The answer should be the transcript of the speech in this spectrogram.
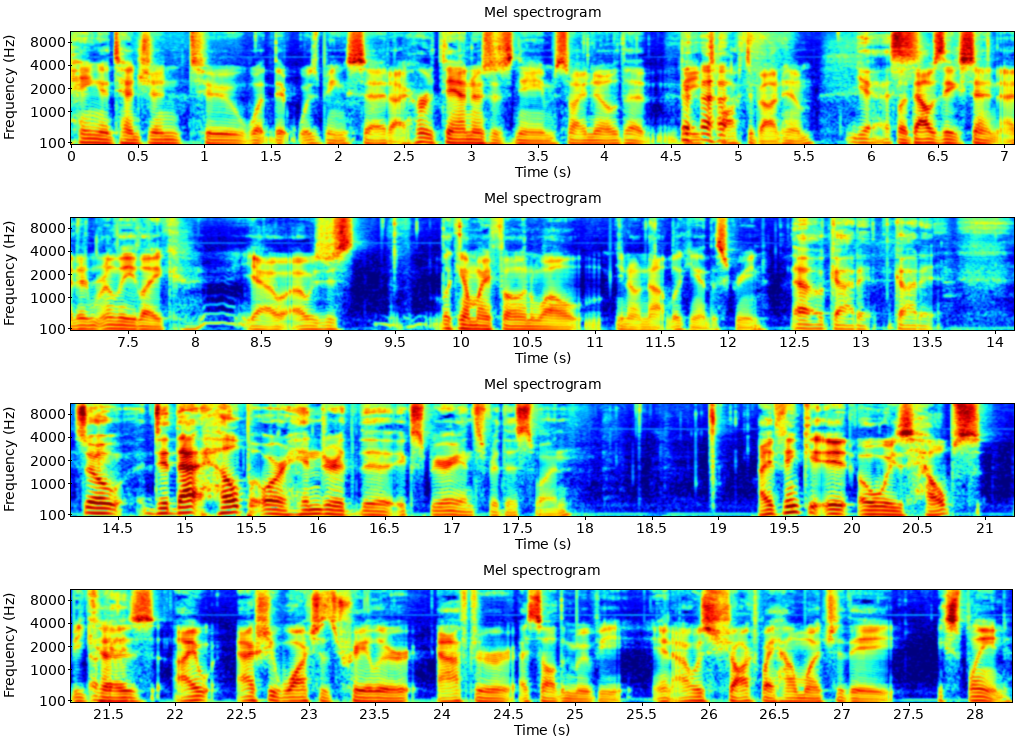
paying attention to what that was being said. I heard Thanos' name, so I know that they talked about him. Yes, But that was the extent. I didn't really like. Yeah, I was just looking on my phone while you know not looking at the screen. Oh, got it, got it. So did that help or hinder the experience for this one? I think it always helps because I actually watched the trailer after I saw the movie, and I was shocked by how much they explained.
